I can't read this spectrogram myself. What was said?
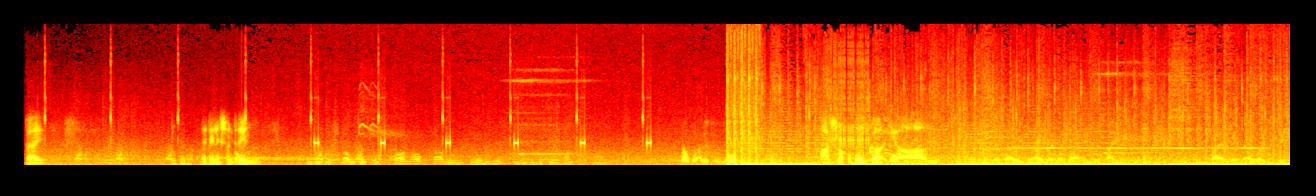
Drei. Seid ihr nicht schon drin? Da wo alle sind drauf. Arschlochbunker, ja. Da genau der nochmal in der Zeit. Zwei Meter, aber ich denke.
